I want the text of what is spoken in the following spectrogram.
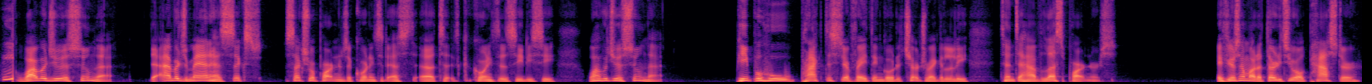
These Why would you assume that? The average man has six sexual partners according to the S, uh, to, according to the CDC. Why would you assume that? People who practice their faith and go to church regularly tend to have less partners. If you're talking about a 32 year old pastor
